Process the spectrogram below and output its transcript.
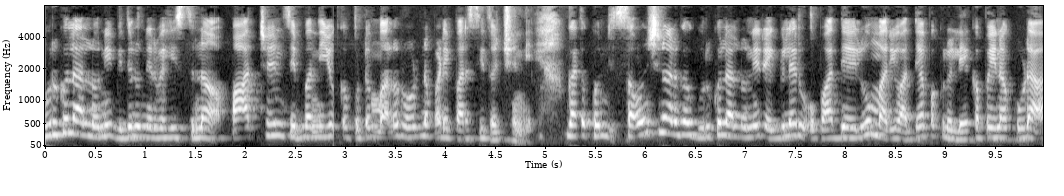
గురుకులాల్లోని విధులు నిర్వహిస్తున్న పార్ట్ టైం సిబ్బంది యొక్క కుటుంబాలు రోడ్డున పడే పరిస్థితి వచ్చింది. గత కొన్ని సంవత్సరాలుగా గురుకులాల్లోని రెగ్యులర్ ఉపాధ్యాయులు మరియు అధ్యాపకులు లేకపోయినా కూడా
